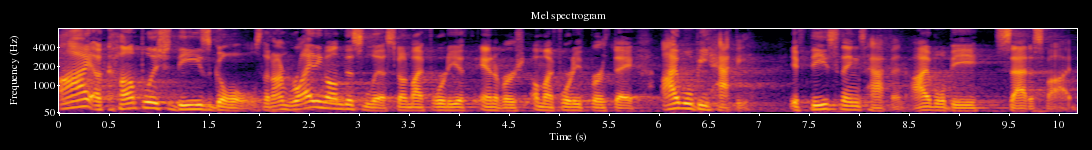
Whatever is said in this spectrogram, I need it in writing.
I accomplish these goals that I'm writing on this list on my 40th anniversary, on my 40th birthday, I will be happy. If these things happen, I will be satisfied.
